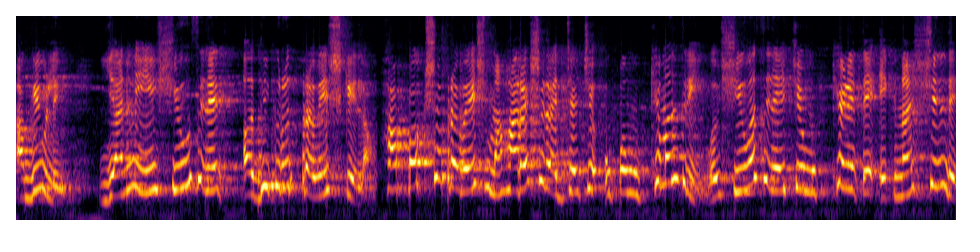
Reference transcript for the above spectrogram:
आगिवले यांनी शिवसेनेत अधिकृत प्रवेश केला. हा पक्ष प्रवेश महाराष्ट्र राज्याचे उपमुख्यमंत्री व शिवसेनेचे मुख्य नेते एकनाथ शिंदे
